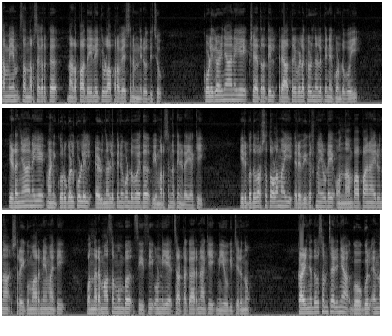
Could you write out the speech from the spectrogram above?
സമയം സന്ദർശകർക്ക് നടപ്പാതയിലേക്കുള്ള പ്രവേശനം നിരോധിച്ചു. കുളി കഴിഞ്ഞ ആനയെ ക്ഷേത്രത്തിൽ രാത്രി വിളക്കെഴുന്നള്ളിപ്പിന് കൊണ്ടുപോയി. ഇടഞ്ഞ ആനയെ മണിക്കൂറുകൾക്കുള്ളിൽ എഴുന്നള്ളിപ്പിന് കൊണ്ടുപോയത് വിമർശനത്തിനിടയാക്കി. ഇരുപത് വർഷത്തോളമായി രവികൃഷ്ണയുടെ ഒന്നാം പാപ്പാനായിരുന്ന ശ്രീകുമാറിനെ മാറ്റി ഒന്നര മാസം മുമ്പ് സി സി ഉണ്ണിയെ ചട്ടക്കാരനാക്കി നിയോഗിച്ചിരുന്നു. കഴിഞ്ഞ ദിവസം ചരിഞ്ഞ ഗോകുൽ എന്ന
